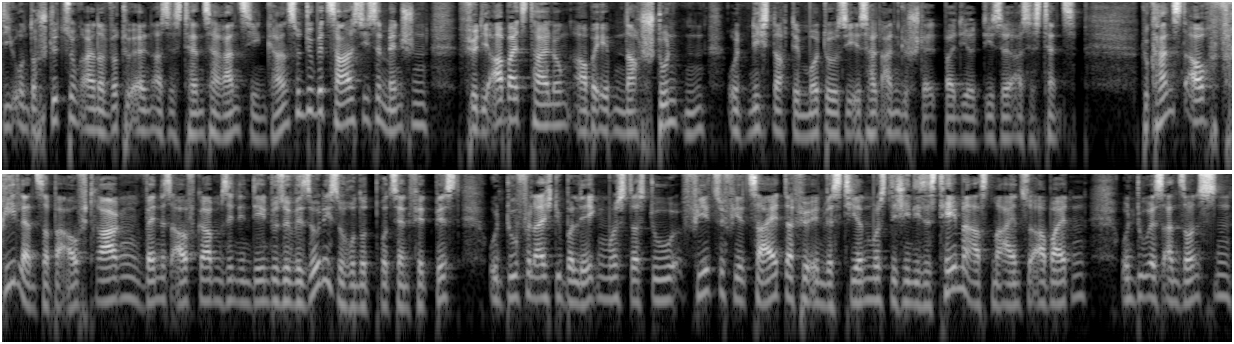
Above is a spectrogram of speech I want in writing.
die Unterstützung einer virtuellen Assistenz heranziehen kannst und du bezahlst diese Menschen für die Arbeitsteilung, aber eben nach Stunden und nicht nach dem Motto, sie ist halt angestellt bei dir, diese Assistenz. Du kannst auch Freelancer beauftragen, wenn es Aufgaben sind, in denen du sowieso nicht so 100% fit bist und du vielleicht überlegen musst, dass du viel zu viel Zeit dafür investieren musst, dich in dieses Thema erstmal einzuarbeiten und du es ansonsten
